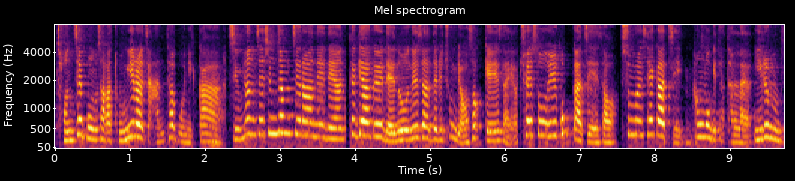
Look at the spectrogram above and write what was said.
전체 보험사가 동일하지 않다 보니까 지금 현재 심장질환에 대한 특약을 내놓은 회사들이 총 6개 회사예요. 최소 7가지에서 23가지 항목이 다 달라요. 이름은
